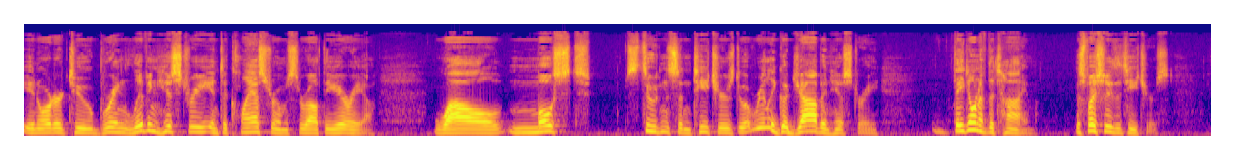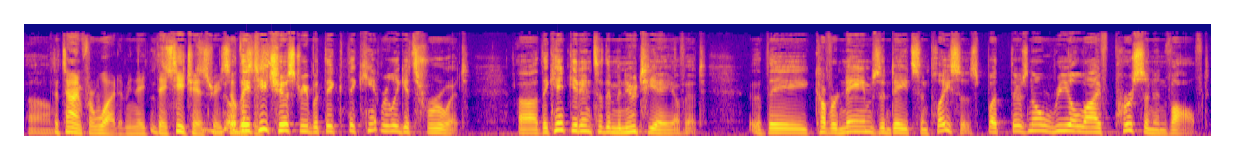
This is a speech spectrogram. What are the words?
in order to bring living history into classrooms throughout the area. While most students and teachers do a really good job in history, they don't have the time, especially the teachers. Um, the time for what? I mean, they, they teach history. So they teach history, but they, they can't really get through it. Uh, they can't get into the minutiae of it. They cover names and dates and places, but there's no real live person involved.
